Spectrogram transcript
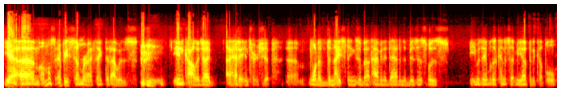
Yeah, um, almost every summer I think that I was in college, I I had an internship. Um, one of the nice things about having a dad in the business was he was able to kind of set me up in a couple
